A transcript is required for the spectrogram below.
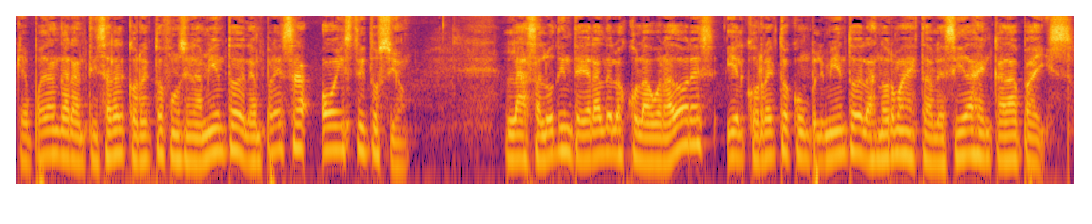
que puedan garantizar el correcto funcionamiento de la empresa o institución, la salud integral de los colaboradores y el correcto cumplimiento de las normas establecidas en cada país.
